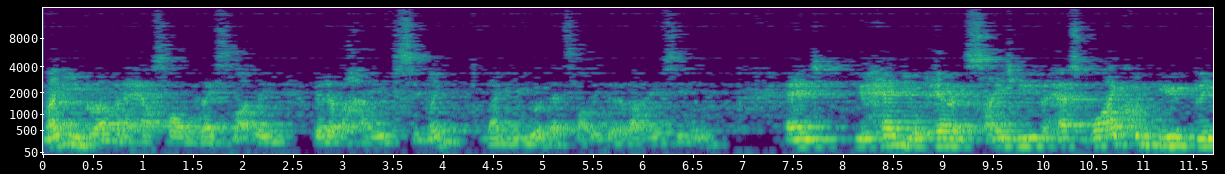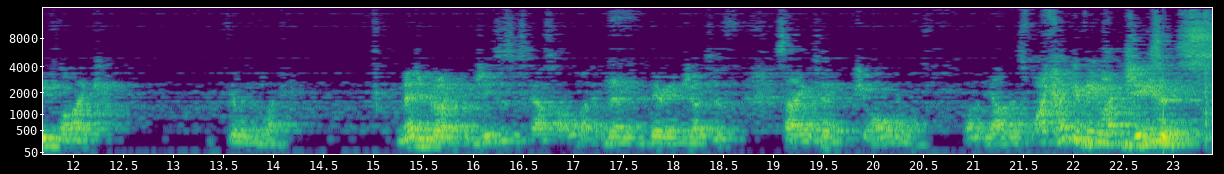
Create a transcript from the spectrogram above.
Maybe you grew up in a household with a slightly better behaved sibling. Maybe you were that slightly better behaved sibling. And you had your parents say to you, perhaps, why couldn't you be like fill the blank? Imagine growing up in Jesus' household, like Mary, Mary and Joseph, saying to John or one of the others, why can't you be like Jesus?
